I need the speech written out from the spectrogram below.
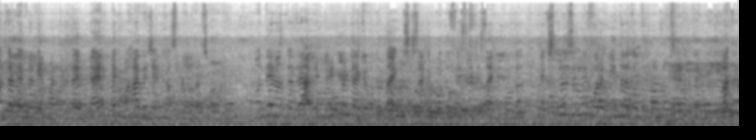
ಅಂಥ ಟೈಮ್ನಲ್ಲಿ ಏನು ಮಾಡ್ತೀವಿ ಅಂದರೆ ಡೈರೆಕ್ಟಾಗಿ ಮಹಾವೀರ್ ಜೈನ್ ಹಾಸ್ಪಿಟಲ್ ಕಳಿಸ್ಕೊಡ್ತೀವಿ ಒಂದೇನು ಅಂತಂದರೆ ಅಲ್ಲಿ ಟ್ರೀಟ್ಮೆಂಟ್ ಆಗಿರ್ಬೋದು ಡಯಾಗ್ನೋಸಿಸ್ ಆಗಿರ್ಬೋದು ಫೆಸಿಲಿಟೀಸ್ ಆಗಿರ್ಬೋದು ಎಕ್ಸ್ಕ್ಲೂಸಿವ್ಲಿ ಫಾರ್ ಈ ಥರದೊಂದು ಪ್ರಾಬ್ಲಮ್ಸ್ ಇರುತ್ತೆ. ಆದರೆ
